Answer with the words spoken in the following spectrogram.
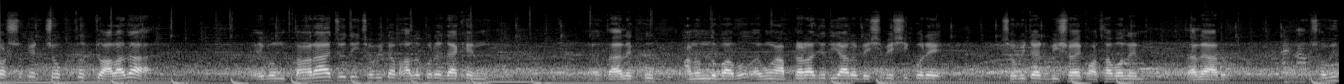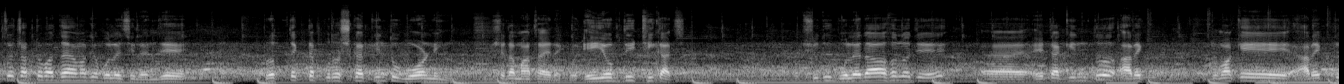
দর্শকের চোখ তো একটু আলাদা এবং তাঁরা যদি ছবিটা ভালো করে দেখেন তাহলে খুব আনন্দ পাবো এবং আপনারা যদি আরও বেশি বেশি করে ছবিটার বিষয়ে কথা বলেন, তাহলে আরও সৌমিত্র চট্টোপাধ্যায় আমাকে বলেছিলেন যে প্রত্যেকটা পুরস্কার কিন্তু ওয়ার্নিং সেটা মাথায় রেখো। এই অবধি ঠিক আছে। শুধু বলে দেওয়া হলো যে এটা কিন্তু আরেক তোমাকে আরেকটু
